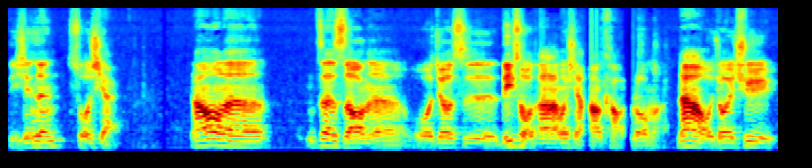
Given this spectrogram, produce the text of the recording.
李先生锁起来。然后呢，这时候呢，我就是理所当然会想要烤肉嘛，那我就会去。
